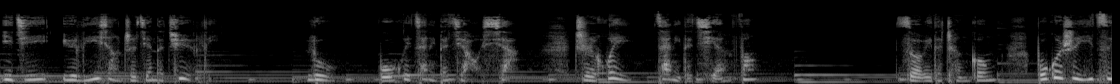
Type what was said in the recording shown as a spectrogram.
以及与理想之间的距离。路不会在你的脚下，只会在你的前方。所谓的成功，不过是一次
